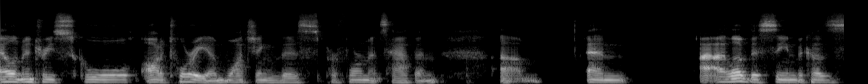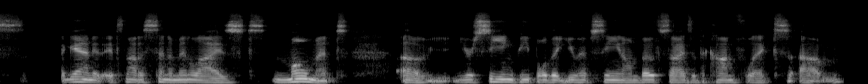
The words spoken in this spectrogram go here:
elementary school auditorium watching this performance happen. Um, and I, I, love this scene because again it, it's not a sentimentalized moment of you're seeing people that you have seen on both sides of the conflict um,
